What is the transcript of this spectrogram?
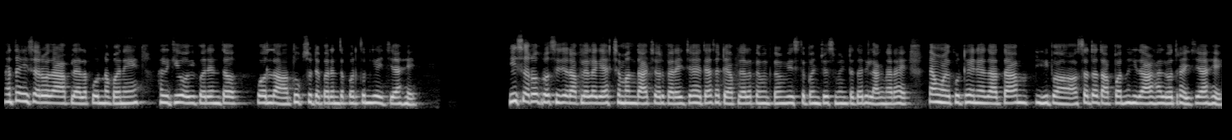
आता ही सर्व डाळ आपल्याला पूर्णपणे हलकी होईपर्यंत व तूप सुटेपर्यंत परतून घ्यायची आहे. ही सर्व प्रोसिजर आपल्याला गॅसच्या मंद आचेवर करायची आहे. त्यासाठी आपल्याला कमीत कमी वीस ते पंचवीस मिनटं तरी लागणार आहे. त्यामुळे कुठेही न जाता ही सतत आपण ही डाळ हलवत राहायची आहे.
